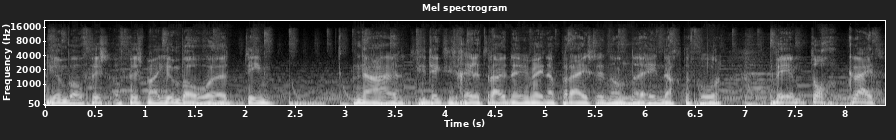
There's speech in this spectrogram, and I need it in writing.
Jumbo, Vis, of Visma Jumbo team. Nou, je denkt die gele trui neem je mee naar Parijs en dan één dag daarvoor ben je hem toch kwijt.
